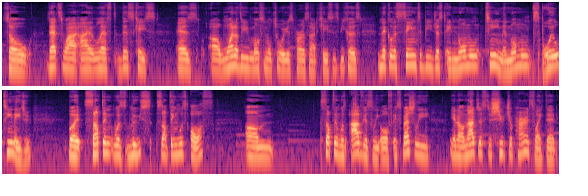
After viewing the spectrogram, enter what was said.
So that's why I left this case as uh, one of the most notorious parricide cases because Nicholas seemed to be just a normal teen, a normal spoiled teenager, but something was loose, something was off. Um, something was obviously off, especially, you know, not just to shoot your parents like that,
